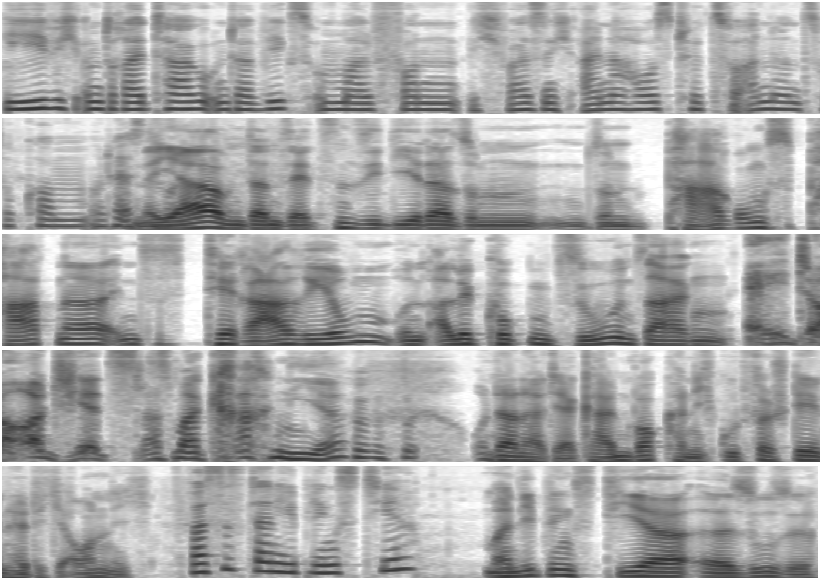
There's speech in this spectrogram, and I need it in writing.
ewig und drei Tage unterwegs, um mal von, ich weiß nicht, einer Haustür zur anderen zu kommen oder so. Naja, und dann setzen sie dir da so einen, so einen Paarungspartner ins Terrarium und alle gucken zu und sagen: Ey, George, jetzt lass mal krachen hier. Und dann hat er keinen Bock, kann ich gut verstehen, hätte ich auch nicht. Was ist dein Lieblingstier? Mein Lieblingstier, äh, Suse.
